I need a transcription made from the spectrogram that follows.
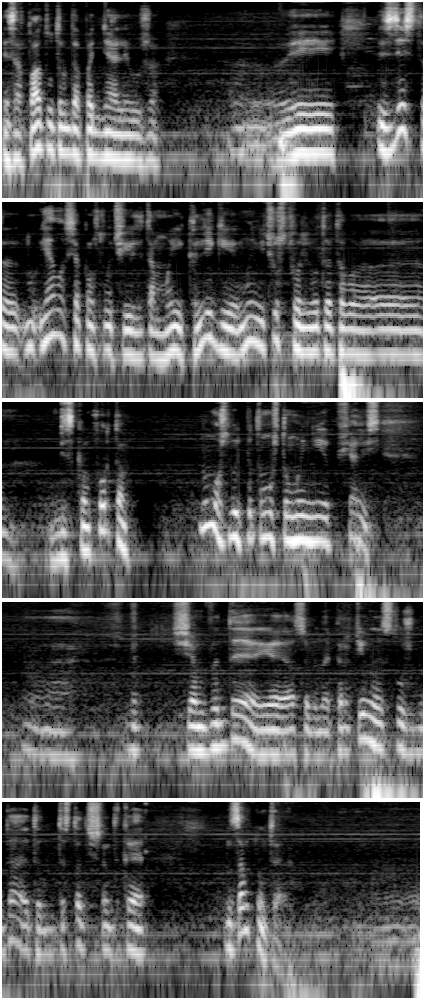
и зарплату тогда подняли уже. Э, и здесь-то, ну, я во всяком случае, или там мои коллеги, мы не чувствовали вот этого э, дискомфорта. Ну, может быть, потому что мы не общались МВД и особенно оперативные службы, да, это достаточно такая замкнутая э,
